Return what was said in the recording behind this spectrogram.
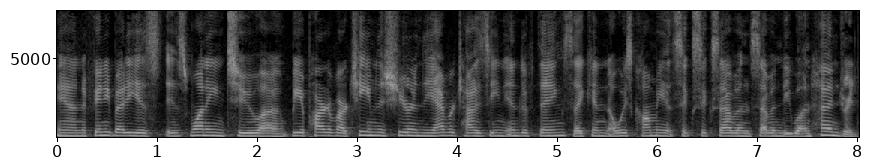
And if anybody is is wanting to uh, be a part of our team this year in the advertising end of things, they can always call me at 667 7100.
